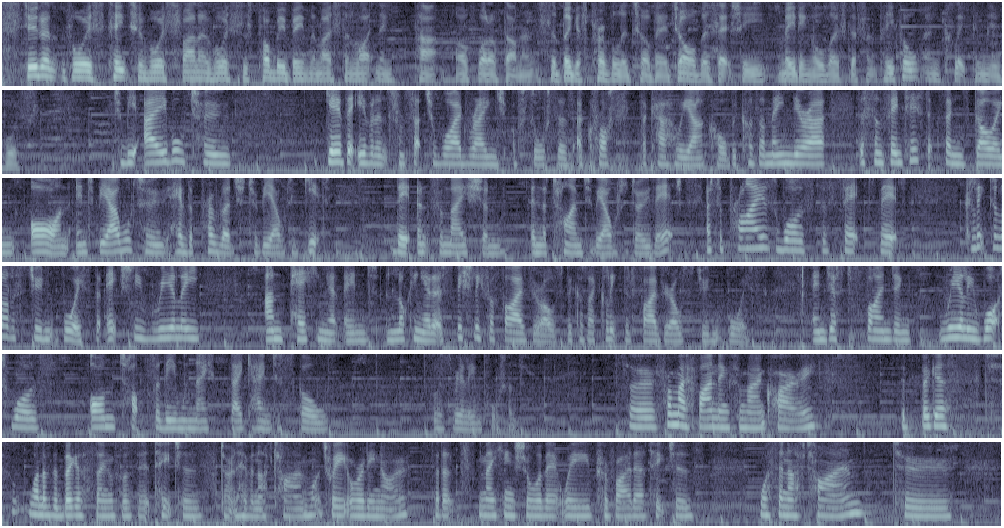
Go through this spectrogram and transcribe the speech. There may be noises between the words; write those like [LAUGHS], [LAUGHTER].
Student voice, teacher voice, whānau voice has probably been the most enlightening part of what I've done and it's the biggest privilege of our job is actually meeting all those different people and collecting their voice. To be able to gather evidence from such a wide range of sources across the Kahui because I mean there are there's some fantastic things going on and to be able to have the privilege to be able to get that information and the time to be able to do that. A surprise was the fact that collect a lot of student voice but actually really unpacking it and looking at it, especially for five-year-olds, because I collected five-year-old student voice, and just finding really what was on top for them when they, they came to school was really important. So from my findings from my inquiry, the biggest, one of the biggest things was that teachers don't have enough time, which we already know, but it's making sure that we provide our teachers with enough time to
